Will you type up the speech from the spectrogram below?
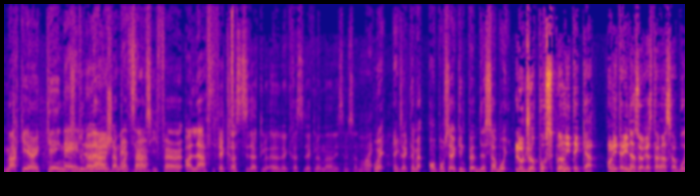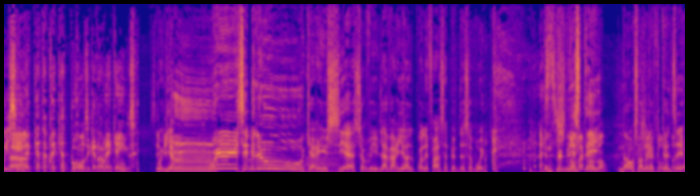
Marc est un king Mais du là, doublage. Ça n'a mais pas de ça. sens. Il fait un Olaf. Il fait Krusty the, Clown- euh, le Krusty the Clown dans Les Simpsons. Ouais. Oui, exactement. On poursuit avec une pub de Subway. L'autre jour, pour souper, on était quatre. On est allé dans un restaurant Subway, Ah. c'est le 4 après 4 pour 11,95. C'est Oui, Bidou! Oui, c'est Bidou qui a réussi à survivre de la variole pour aller faire sa pub de Subway. Une je suis donc publicité. bien pas bon. Non, ça on Je aurait pu te le trouve dire.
